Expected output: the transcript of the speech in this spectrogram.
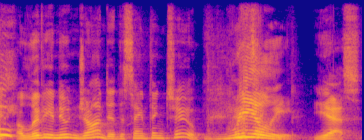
Olivia, Olivia Newton John did the same thing too. Really? Yes,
